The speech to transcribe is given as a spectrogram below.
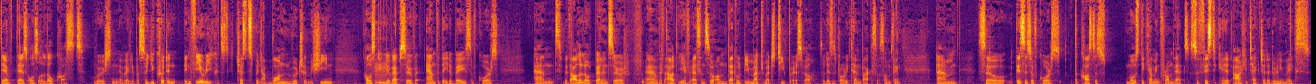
there there's also a low cost version available. So you could in in theory you could just spin up one virtual machine hosting the Mhm. web server and the database, of course. And without a load balancer, uh, without EFS and so on, that would be much, much cheaper as well. So this is probably 10 bucks or something. Um, so this is, of course, the cost is mostly coming from that sophisticated architecture that really makes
